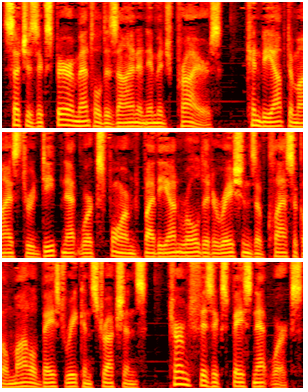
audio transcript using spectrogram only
such as experimental design and image priors, can be optimized through deep networks formed by the unrolled iterations of classical model based reconstructions, termed physics based networks.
